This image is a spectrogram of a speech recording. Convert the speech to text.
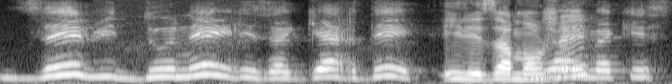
osé lui donner, il les a gardés. Il les a mangés Moi, ma ques-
